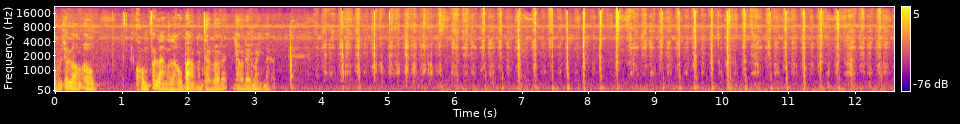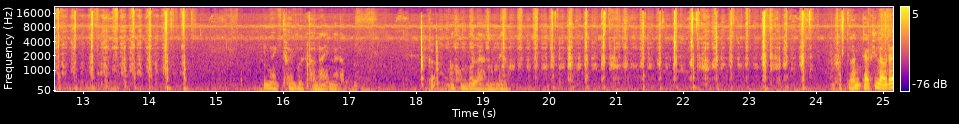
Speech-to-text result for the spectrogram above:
ดี๋ยวผมจะลองเอาคมฝรั่งเหลาบางมันจะเราได้เราได้ไหมนะครับไม่เคยบิกเท่าไหร่นะครับ ก็เอาคมโบราณเหมือนเดิมนะครับหลังจากที่เราได้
